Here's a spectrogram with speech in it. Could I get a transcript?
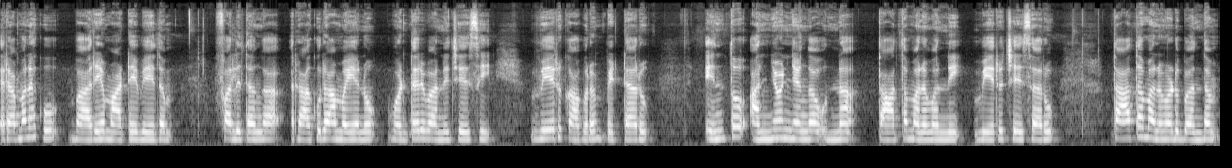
రమణకు భార్య మాటే వేదం. ఫలితంగా రఘురామయ్యను ఒంటరివాణ్ణి చేసి వేరు కాపురం పెట్టారు. ఎంతో అన్యోన్యంగా ఉన్న తాత మనవన్ని వేరు చేశారు. తాత మనవడు బంధం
